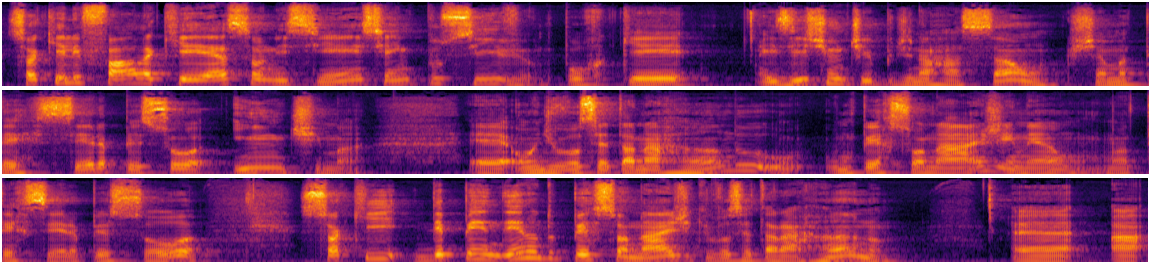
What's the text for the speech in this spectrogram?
Só que ele fala que essa onisciência é impossível, porque existe um tipo de narração que chama terceira pessoa íntima. é, onde você está narrando um personagem, né, uma terceira pessoa. Só que dependendo do personagem que você está narrando, é, a,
